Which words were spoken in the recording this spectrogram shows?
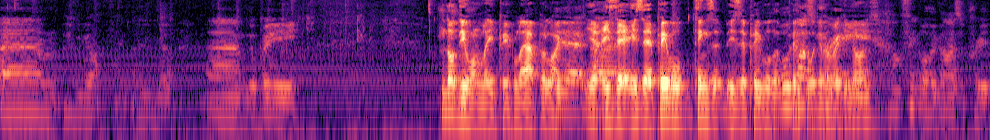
Um, who we got? Who we got? Um, there'll be Not that you want to leave people out, but like, yeah, Yeah, is uh, there is there people things that is there people that people are going to recognise? I think all the guys are pretty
